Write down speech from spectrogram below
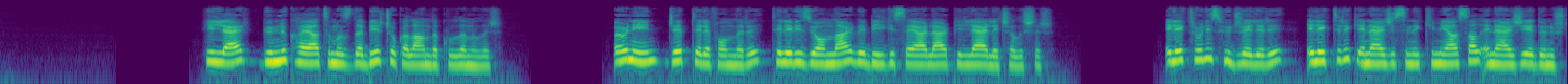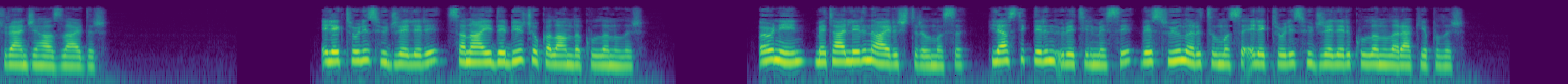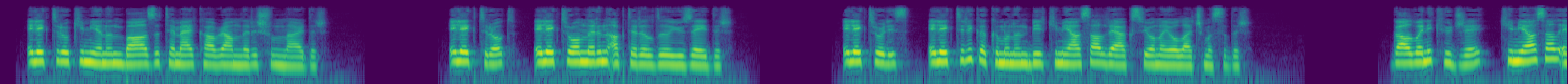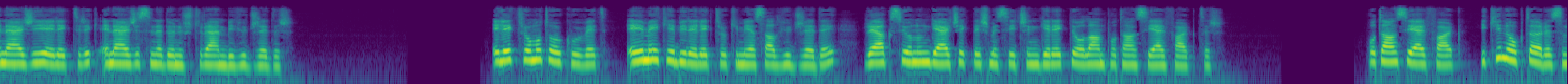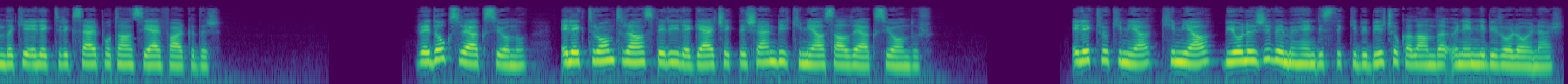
Piller, günlük hayatımızda birçok alanda kullanılır. Örneğin, cep telefonları, televizyonlar ve bilgisayarlar pillerle çalışır. Elektroliz hücreleri, elektrik enerjisini kimyasal enerjiye dönüştüren cihazlardır. Elektroliz hücreleri, sanayide birçok alanda kullanılır. Örneğin, metallerin ayrıştırılması, plastiklerin üretilmesi ve suyun arıtılması elektroliz hücreleri kullanılarak yapılır. Elektrokimyanın bazı temel kavramları şunlardır. Elektrot, elektronların aktarıldığı yüzeydir. Elektroliz, elektrik akımının bir kimyasal reaksiyona yol açmasıdır. Galvanik hücre, kimyasal enerjiyi elektrik enerjisine dönüştüren bir hücredir. Elektromotor kuvvet, EMK bir elektrokimyasal hücrede, reaksiyonun gerçekleşmesi için gerekli olan potansiyel farktır. Potansiyel fark, iki nokta arasındaki elektriksel potansiyel farkıdır. Redoks reaksiyonu, elektron transferi ile gerçekleşen bir kimyasal reaksiyondur. Elektrokimya, kimya, biyoloji ve mühendislik gibi birçok alanda önemli bir rol oynar.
